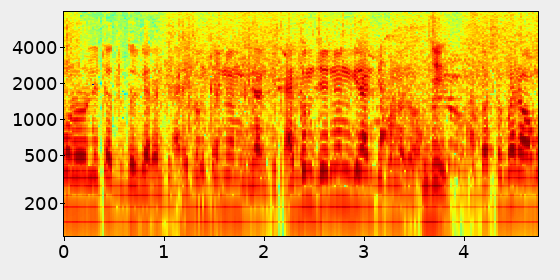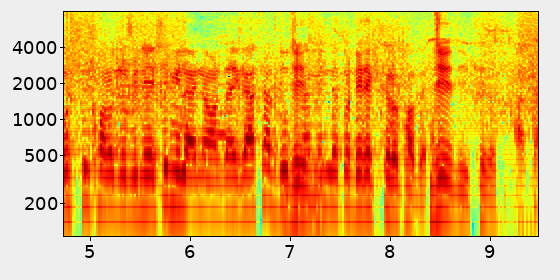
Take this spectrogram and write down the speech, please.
পনেরো লিটার দুধের গ্যারান্টি থাকবে। জেনুইন গ্যারান্টি একদম জেনুইন গ্যারান্টি পনেরো। জি। আর দর্শক ভাইরা অবশ্যই সরজমিনে এসে মিলাই নেওয়ার জায়গা আছে আর দুধ না মিললে তো ডিরেক্ট ফেরত হবে। জি জি ফেরত। আচ্ছা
